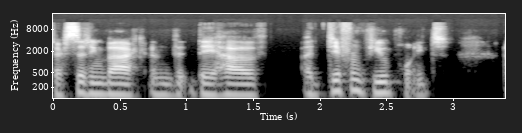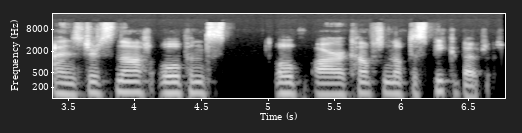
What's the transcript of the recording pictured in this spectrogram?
they're sitting back and they have a different viewpoint and they're just not open up or confident enough to speak about it.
